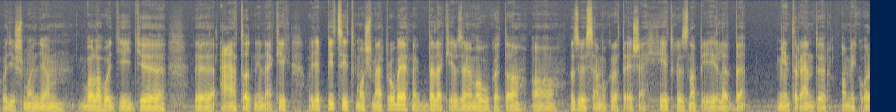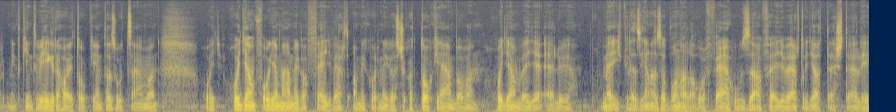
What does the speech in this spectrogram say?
hogy is mondjam, valahogy így átadni nekik, hogy egy picit most már próbálják meg beleképzelni magukat a, a, az ő számukra teljesen hétköznapi életbe, mint rendőr, amikor, mint kint végrehajtóként az utcán van, hogy hogyan fogja már meg a fegyvert, amikor még az csak a tokjában van, hogyan vegye elő, melyik legyen az a vonal, ahol felhúzza a fegyvert ugye a test elé,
